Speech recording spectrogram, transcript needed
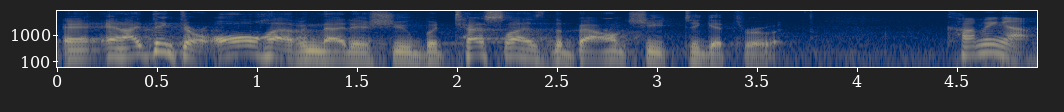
And, and I think they're all having that issue, but Tesla has the balance sheet to get through it. Coming up,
